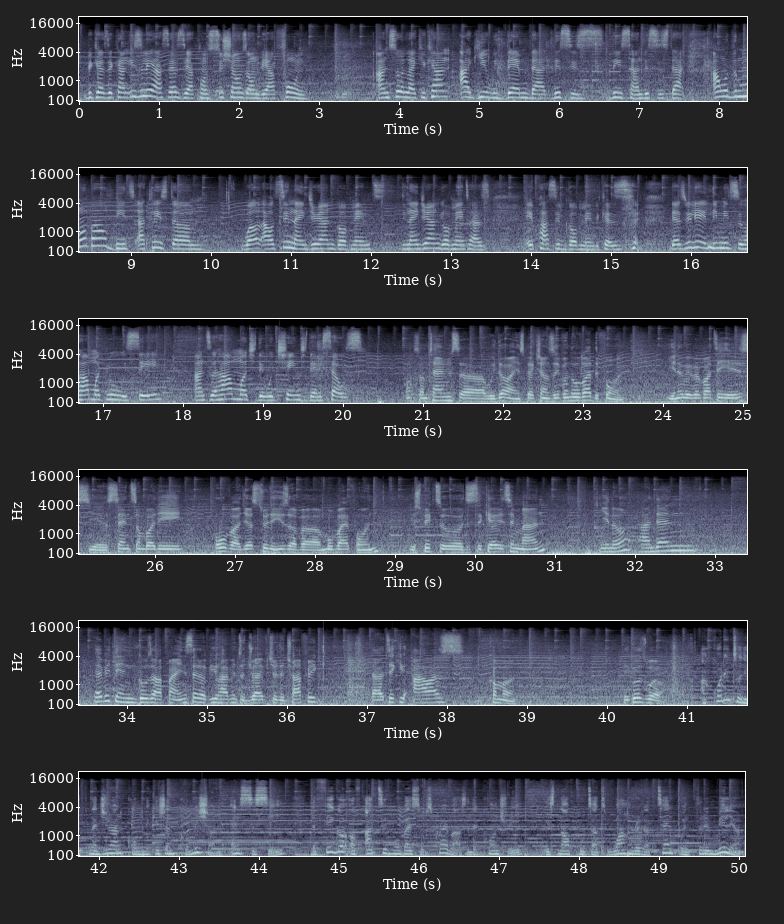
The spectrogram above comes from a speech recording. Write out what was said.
because they can easily access their constitutions on their phone and so like you can't argue with them that this is this and this is that. And with the mobile bits at least um, well i would say nigerian government. The nigerian government has a passive government because there's really a limit to how much people will say and to how much they would change themselves. Sometimes uh, we do our inspections even over the phone. You know where property is you send somebody over just through the use of a mobile phone. You speak to the security man you know and then everything goes out fine. Instead of you having to drive through the traffic that will take you hours. Come on. It goes well. According to the nigerian communication commission ncc the figure of active mobile subscribers in the country is now put at 110.3 million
